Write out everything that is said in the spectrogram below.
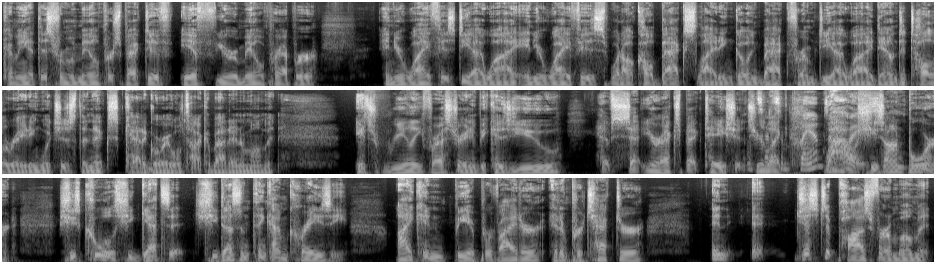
coming at this from a male perspective. If you're a male prepper and your wife is DIY and your wife is what I'll call backsliding, going back from DIY down to tolerating, which is the next category we'll talk about in a moment, it's really frustrating because you have set your expectations. You're like, some plans in wow, she's on board. She's cool. She gets it. She doesn't think I'm crazy. I can be a provider and a protector. And eh, just to pause for a moment,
